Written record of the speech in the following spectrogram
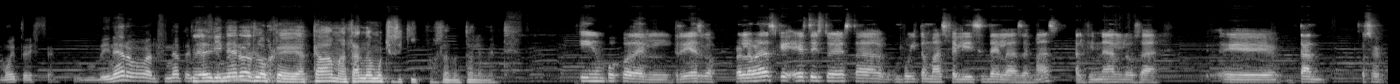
Muy triste. Dinero al final El dinero es lo que acaba matando a muchos equipos, lamentablemente. Y un poco del riesgo. Pero la verdad es que esta historia está un poquito más feliz de las demás. Al final, o sea, eh, tan, o sea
